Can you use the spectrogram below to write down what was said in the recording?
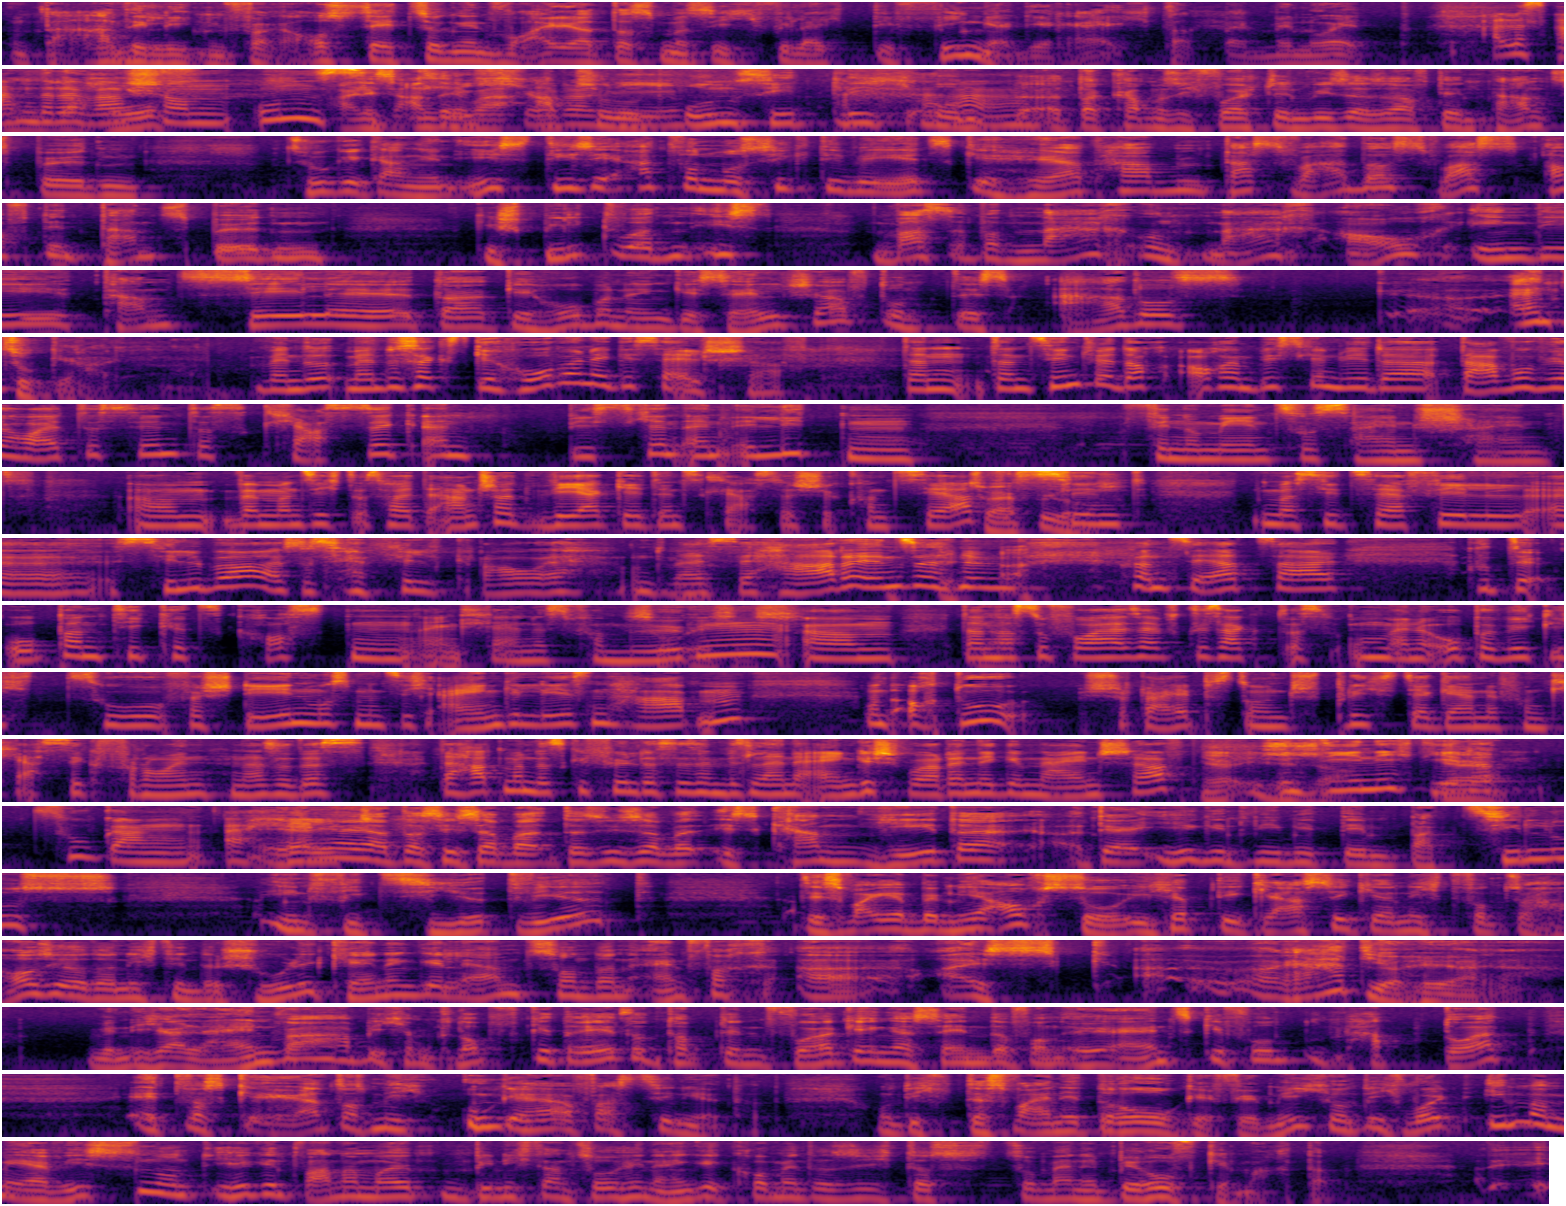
unter adeligen Voraussetzungen war ja, dass man sich vielleicht die Finger gereicht hat beim Menuett. Alles andere also war Hof, schon unsittlich. Alles andere war absolut wie? unsittlich Aha. und äh, da kann man sich vorstellen, wie es also auf den Tanzböden zugegangen ist. Diese Art von Musik, die wir jetzt gehört haben, das war das, was auf den Tanzböden gespielt worden ist, was aber nach und nach auch in die Tanzsäle der gehobenen Gesellschaft und des Adels äh, Einzug gehalten hat. Wenn du, wenn du sagst gehobene Gesellschaft, dann, dann sind wir doch auch ein bisschen wieder da, wo wir heute sind, dass Klassik ein bisschen ein Elitenphänomen zu sein scheint. Ähm, wenn man sich das heute anschaut, wer geht ins klassische Konzert? Das sind, man sieht sehr viel äh, Silber, also sehr viel graue und weiße Haare in so einem Konzertsaal. Gute Operntickets kosten ein kleines Vermögen. So ähm, dann ja. hast du vorher selbst gesagt, dass um eine Oper wirklich zu verstehen, muss man sich eingelesen haben. Und auch du schreibst und sprichst ja gerne von Klassikfreunden. Also das, da hat man das Gefühl, das ist ein bisschen eine eingeschworene Gemeinschaft, ja, in die auch. nicht jeder ja. Zugang erhält. Ja, ja, ja, das ist aber, das ist aber, es kann jeder, der irgendwie mit dem Bacillus infiziert wird, das war ja bei mir auch so. Ich habe die Klassik ja nicht von zu Hause oder nicht in der Schule kennengelernt, sondern einfach äh, als äh, Radiohörer. Wenn ich allein war, habe ich am Knopf gedreht und habe den Vorgängersender von Ö1 gefunden und habe dort etwas gehört, was mich ungeheuer fasziniert hat. Und ich, das war eine Droge für mich und ich wollte immer mehr wissen und irgendwann einmal bin ich dann so hineingekommen, dass ich das zu meinem Beruf gemacht habe.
